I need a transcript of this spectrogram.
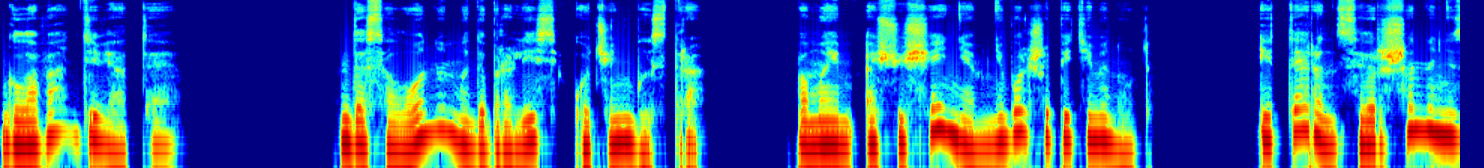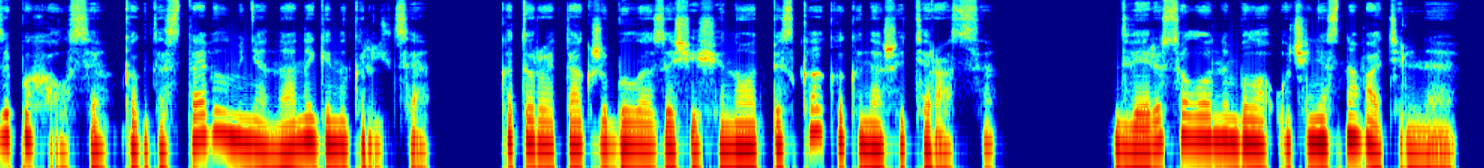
Глава девятая. До салона мы добрались очень быстро. По моим ощущениям, не больше пяти минут. И Террен совершенно не запыхался, когда ставил меня на ноги на крыльце, которое также было защищено от песка, как и наши террасы. Дверь у салона была очень основательная,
